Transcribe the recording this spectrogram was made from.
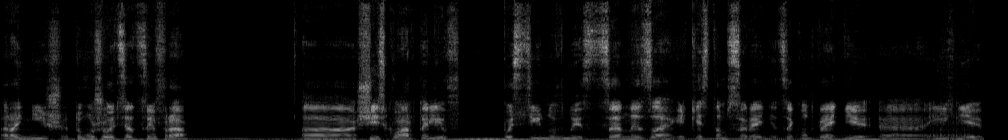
раніше. Тому що оця цифра 6 кварталів постійно вниз. Це не за якесь там середнє, це конкретні е, їхні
